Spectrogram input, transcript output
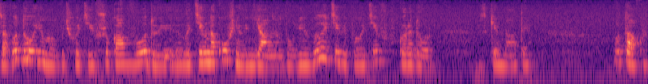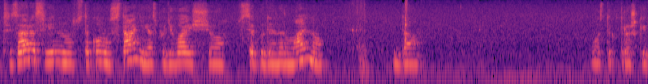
За водою, мабуть, хотів, шукав воду і летів на кухню, він явно був. Він вилетів і полетів в коридор з кімнати. Отак от. Зараз він ну, в такому стані. Я сподіваюся, що все буде нормально. Да. Хвостик трошки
